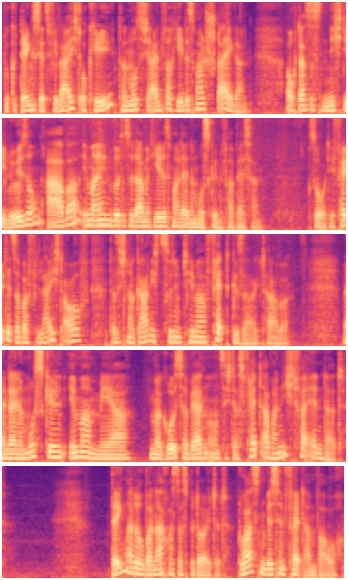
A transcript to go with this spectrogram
du denkst jetzt vielleicht, okay, dann muss ich einfach jedes Mal steigern. Auch das ist nicht die Lösung, aber immerhin würdest du damit jedes Mal deine Muskeln verbessern. So, dir fällt jetzt aber vielleicht auf, dass ich noch gar nichts zu dem Thema Fett gesagt habe. Wenn deine Muskeln immer mehr immer größer werden und sich das Fett aber nicht verändert. Denk mal darüber nach, was das bedeutet. Du hast ein bisschen Fett am Bauch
